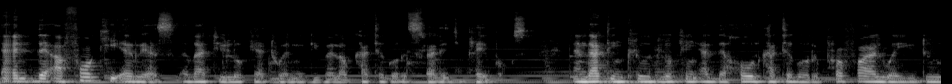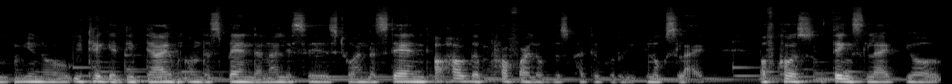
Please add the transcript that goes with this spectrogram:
And there are four key areas that you look at when you develop category strategy playbooks and that include looking at the whole category profile where you do you know you take a deep dive on the spend analysis to understand how the profile of this category looks like Of course, things like your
